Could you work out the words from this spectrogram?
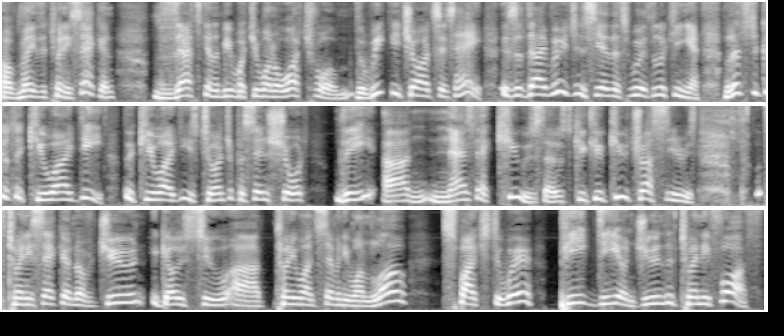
of May the 22nd, that's going to be what you want to watch for. The weekly chart says, hey, there's a divergence here that's worth looking at. Let's look at the QID. The QID is 200% short the uh, NASDAQ Qs, those QQQ Trust Series. 22nd of June, it goes to uh, 2171 low, spikes to where? Peak D on June the 24th.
